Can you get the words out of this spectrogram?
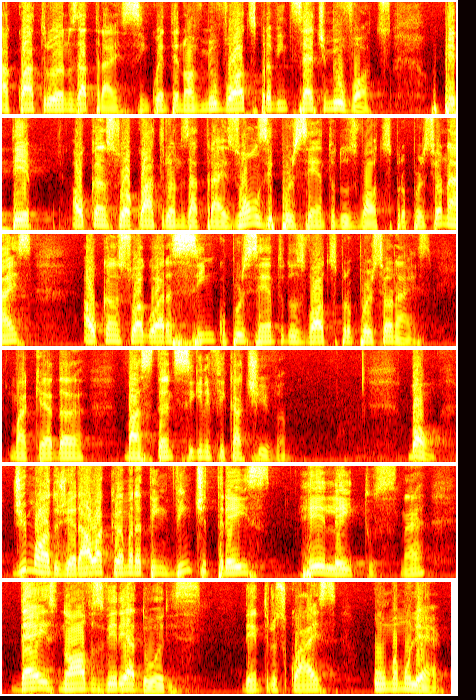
há quatro anos atrás. 59 mil votos para 27 mil votos. O PT alcançou há quatro anos atrás 11% dos votos proporcionais, alcançou agora 5% dos votos proporcionais. Uma queda bastante significativa. Bom, de modo geral, a Câmara tem 23 reeleitos, né? 10 novos vereadores, dentre os quais uma mulher.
